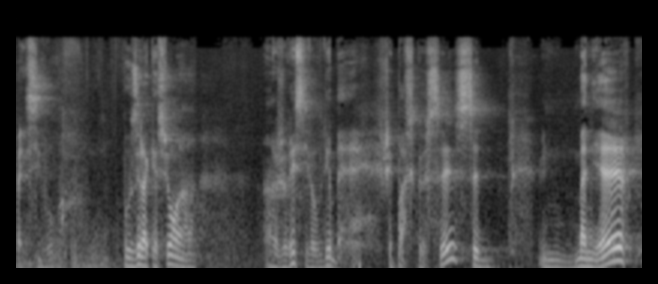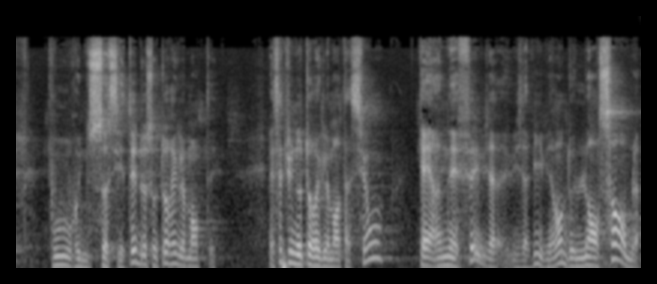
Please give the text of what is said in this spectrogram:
Ben, si vous posez la question à un, juriste, il va vous dire, ben, je ne sais pas ce que c'est, c'est une manière pour une société de s'autoréglementer. Et c'est une autoréglementation qui a un effet vis-à-vis évidemment de l'ensemble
